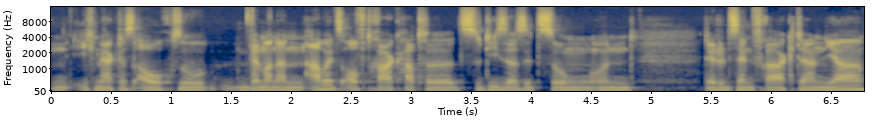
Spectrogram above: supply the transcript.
Ich, ich merke das auch so, wenn man dann einen Arbeitsauftrag hatte zu dieser Sitzung und der Dozent fragt dann, ja,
